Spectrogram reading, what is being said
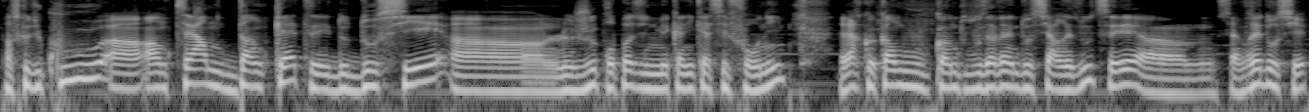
Parce que du coup, euh, en termes d'enquête et de dossier, le jeu propose une mécanique assez fournie. C'est-à-dire que quand vous, quand vous avez un dossier à résoudre, c'est un vrai dossier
